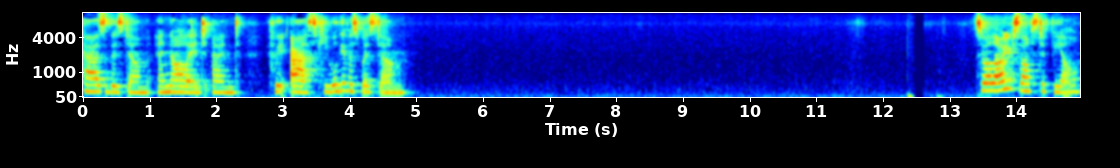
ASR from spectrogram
has wisdom and knowledge and if we ask he will give us wisdom So allow yourselves to feel.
